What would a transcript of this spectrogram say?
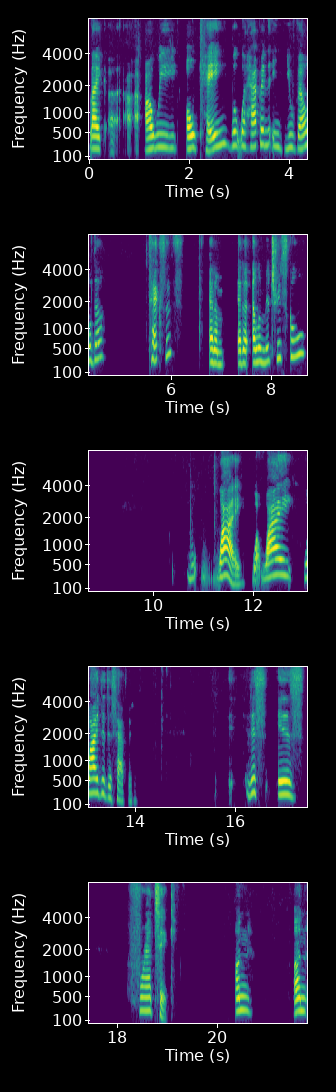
Like, uh, uh, are we okay with what happened in Uvalde, Texas, at a at an elementary school? Why? Wh- Why? Why did this happen? This is frantic, un, un,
